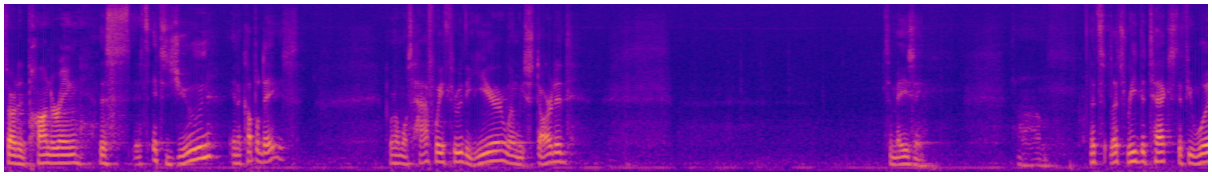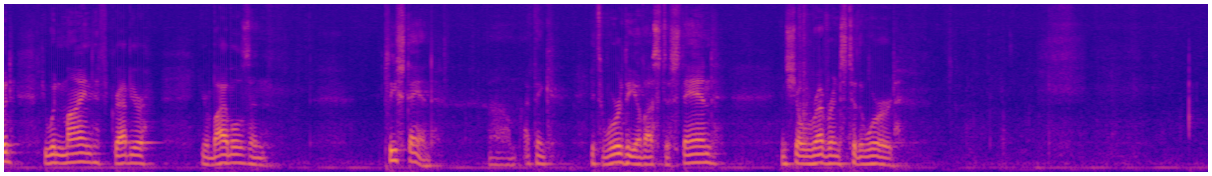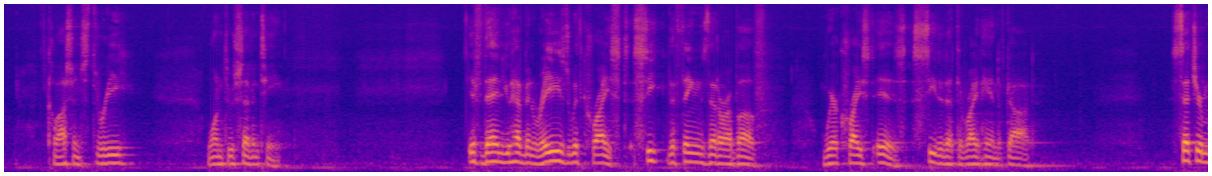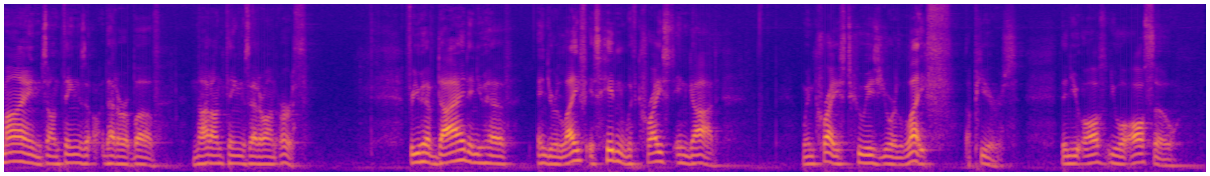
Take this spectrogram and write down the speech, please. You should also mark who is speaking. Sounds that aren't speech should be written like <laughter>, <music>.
Speaker 1: started pondering this, it's, it's June in a couple days. We're almost halfway through the year when we started. It's amazing. Um, let's, let's read the text if you would. If you wouldn't mind, if you grab your, your Bibles and please stand. Um, I think it's worthy of us to stand and show reverence to the Word. Colossians 3 1 through 17. If then you have been raised with Christ, seek the things that are above, where Christ is, seated at the right hand of God. Set your minds on things that are above, not on things that are on earth. For you have died and you have and your life is hidden with Christ in God. When Christ, who is your life, appears, then you, all, you will also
